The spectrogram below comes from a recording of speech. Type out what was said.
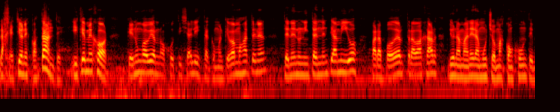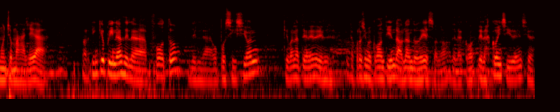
la gestión es constante. ¿Y qué mejor que en un gobierno justicialista como el que vamos a tener, tener un intendente amigo para poder trabajar de una manera mucho más conjunta y mucho más allegada. Martín, ¿qué opinas de la foto de la oposición que van a tener el, la próxima contienda hablando de eso, ¿no? de, las coincidencias?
